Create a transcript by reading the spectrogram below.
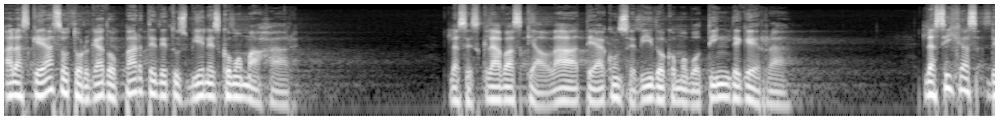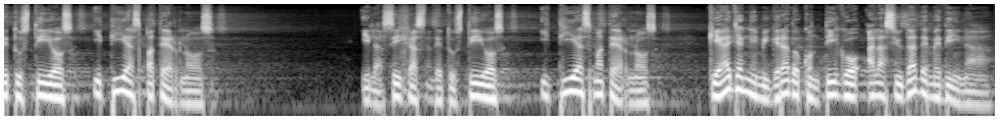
a las que has otorgado parte de tus bienes como mahar las esclavas que Allah te ha concedido como botín de guerra las hijas de tus tíos y tías paternos y las hijas de tus tíos y tías maternos que hayan emigrado contigo a la ciudad de Medina.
